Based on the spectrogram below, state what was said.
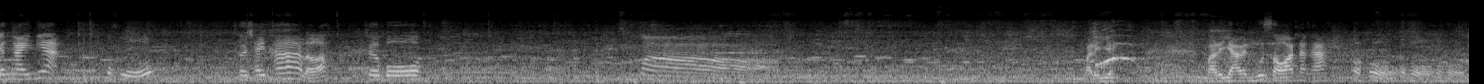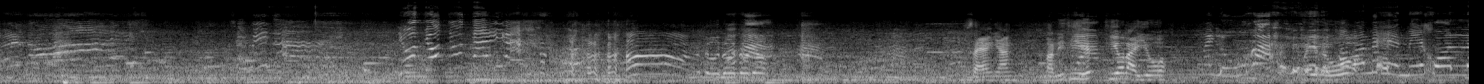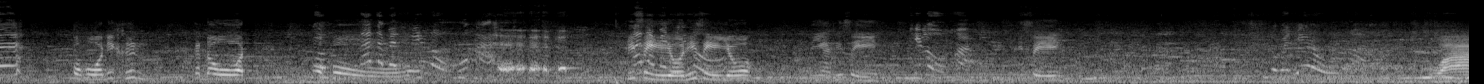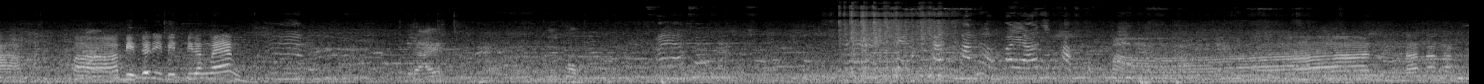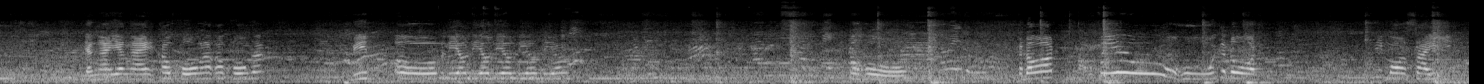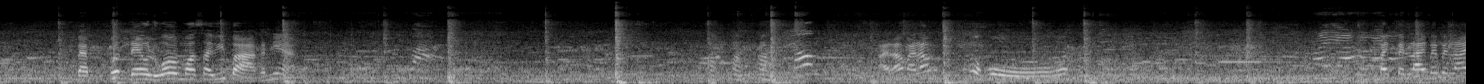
ยังไงเนี่ย โอ้โห เธอใช้ท่าเหรอ เทอร์โบ ว้าว มาริยามาริยาเป็นผู้ซ้อนนะคะ โอ้โห โอ้โห โอ้โห ดูดูดูดูแซงยัง ตอนนี้ที่เที่ยวอะไรอยู่ ไม่รู้ค่ะไม่รู้ เพราะว่าไม่เห็นมีคนเลยโอ้โห นี่ขึ้นกระโดด โอ้โห น่าจะเป็นที่หลงค่ะ ที่สี่อยู่ที่สี่อยู่ นี่ไงที่สี่ที่หลงค่ะ ที่สี่หนูเป็นที่หลงค่ะ ว้าวอ่าบิดด้วยดิบิดบิดแรง ไรมีกบ ฉันคันของไปแล้วฉับ ๆอ่า นั่นนั่นนั่นยังไงยังไงเข้าโค้งแล้วเข้าโค้งแล้วบิดโอ้เลี้ยวเลี้ยวเลี้ยวเลี้ยวเลี้ยวโอ้โหไม่รู้กระโดดปิ้วโอ้โหกระโดด นี่มอไซค์แบบรวดเร็วหรือว่ามอไซค์วิบากกันเนี่ยว่าอะอะอะต้องไปแล้วไปแล้วโอ้โห ไม่เป็นไรไม่เป็นไร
